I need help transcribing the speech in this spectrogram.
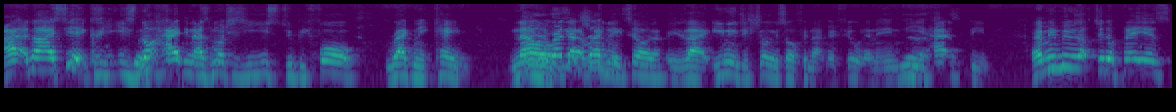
I no, I see it because he's not hiding as much as he used to before Rangnick came. Now Yeah, he's Rangnick, so he's like, you need to show yourself in that midfield, and, and he has been. I mean, moving up to the players,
